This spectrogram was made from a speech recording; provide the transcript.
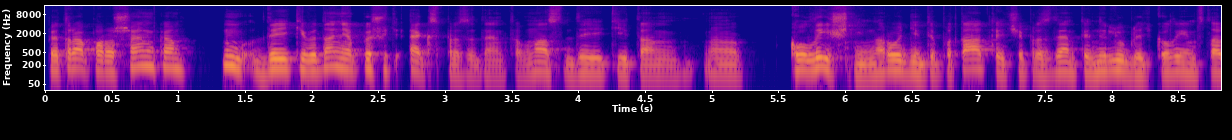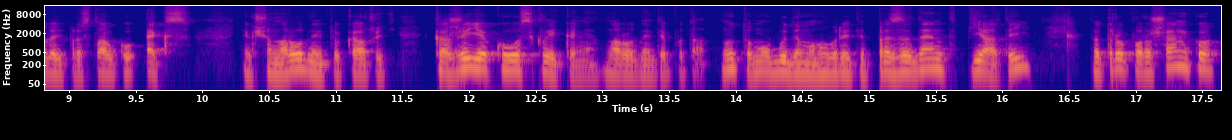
Петра Порошенка. Ну, деякі видання пишуть екс-президента. У нас деякі там е, колишні народні депутати чи президенти не люблять, коли їм ставлять приставку екс. Якщо народний, то кажуть, кажи якого скликання народний депутат. Ну тому будемо говорити. Президент п'ятий Петро Порошенко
